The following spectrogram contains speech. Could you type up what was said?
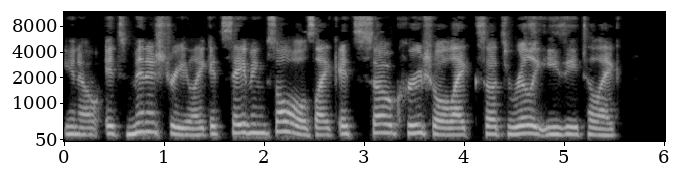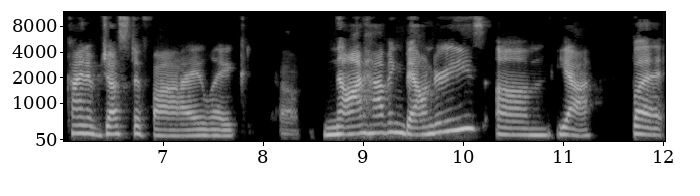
you know it's ministry like it's saving souls like it's so crucial like so it's really easy to like kind of justify like uh, not having boundaries um yeah but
